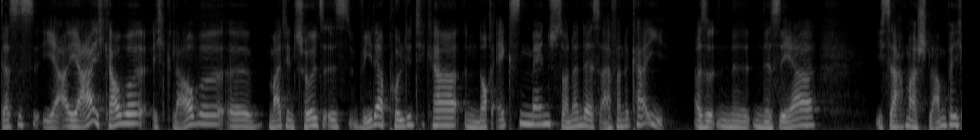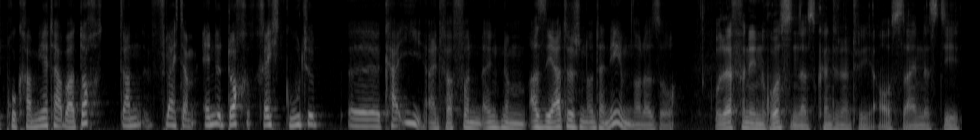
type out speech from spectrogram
das ist, ja, ja, ich glaube, ich glaube, äh, Martin Schulz ist weder Politiker noch Echsenmensch, sondern der ist einfach eine KI. Also eine, eine sehr, ich sag mal, schlampig programmierte, aber doch dann vielleicht am Ende doch recht gute äh, KI, einfach von irgendeinem asiatischen Unternehmen oder so. Oder von den Russen, das könnte natürlich auch sein, dass die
